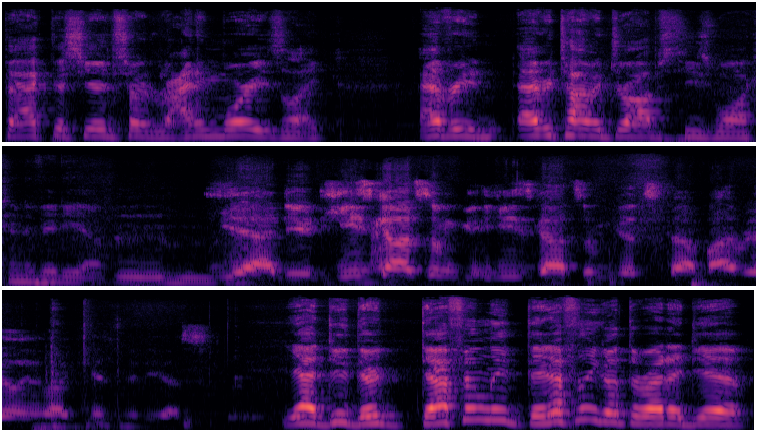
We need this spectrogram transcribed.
back this year and started riding more. He's like every every time it drops, he's watching the video. Mm-hmm. Yeah, dude, he's got some he's got some good stuff. I really like his videos. Yeah, dude, they're definitely they definitely got the right idea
